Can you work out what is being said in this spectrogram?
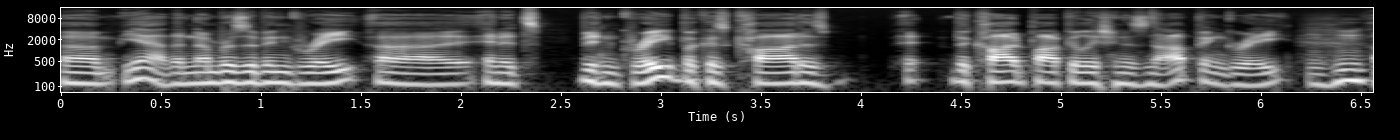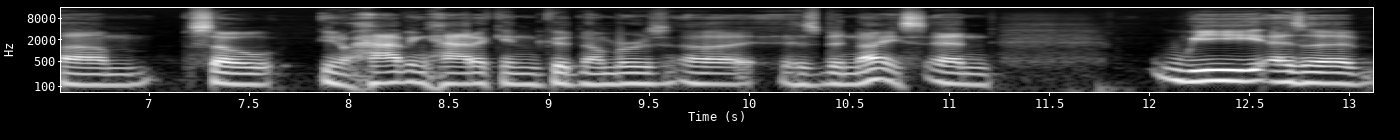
um, yeah, the numbers have been great, uh, and it's been great because cod is the cod population has not been great. Um, so you know, having haddock in good numbers uh, has been nice, and we as a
